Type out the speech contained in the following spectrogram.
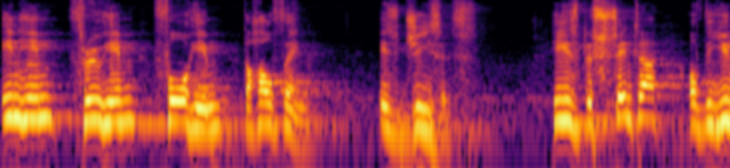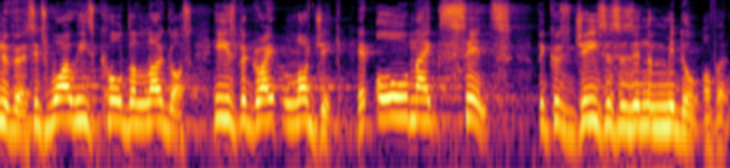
in him, through him, for him, the whole thing is Jesus. He is the center of the universe. It's why he's called the Logos. He is the great logic. It all makes sense because Jesus is in the middle of it.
